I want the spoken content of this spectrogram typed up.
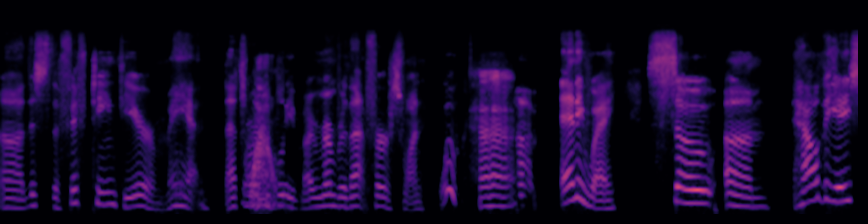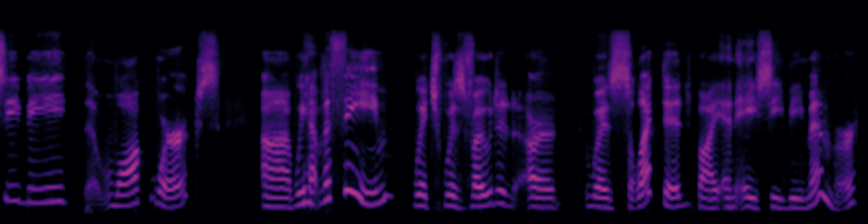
Uh, this is the 15th year. Man, that's hard to believe. I remember that first one. Woo. Uh, Um, anyway, so um, how the ACB walk works, uh, we have a theme which was voted or was selected by an ACB member.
